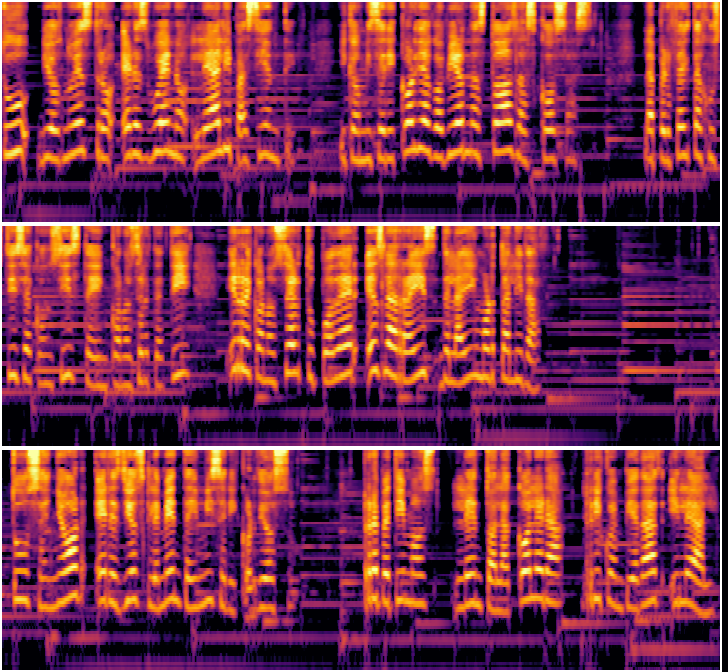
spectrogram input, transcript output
Tú, Dios nuestro, eres bueno, leal y paciente y con misericordia gobiernas todas las cosas. La perfecta justicia consiste en conocerte a ti y reconocer tu poder es la raíz de la inmortalidad. Tú, Señor, eres Dios clemente y misericordioso. Repetimos, lento a la cólera, rico en piedad y leal.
